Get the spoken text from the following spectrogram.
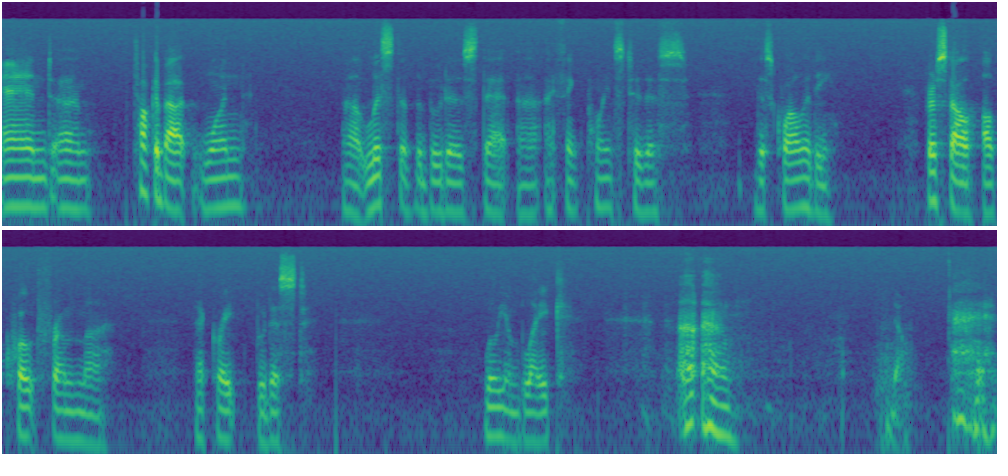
and um, talk about one uh, list of the Buddhas that uh, I think points to this this quality. First, I'll, I'll quote from uh, that great Buddhist, William Blake. no.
